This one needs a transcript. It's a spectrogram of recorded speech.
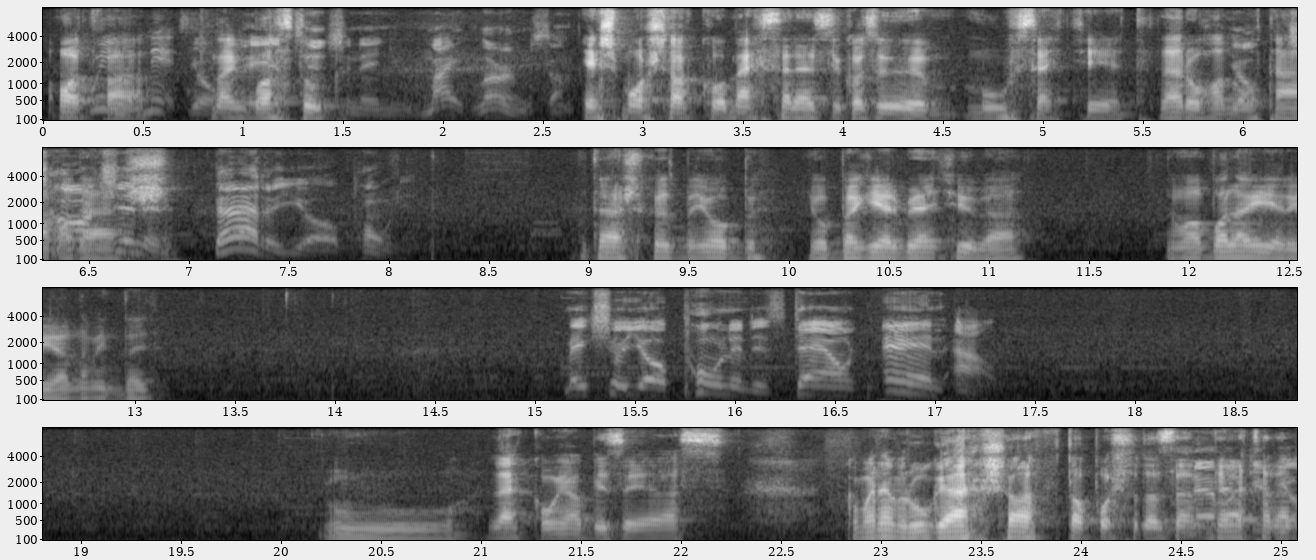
Ott van, megbasztuk. És most akkor megszerezzük az ő movesetjét. Lerohanó támadás. and batter your opponent. Utás közben jobb, jobb egérbillentyűvel? Nem a legérjel, na mindegy. Make sure your opponent is down and out. Ú, legkomolyabb izé lesz. Akkor már nem rugással taposod az embert, hanem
